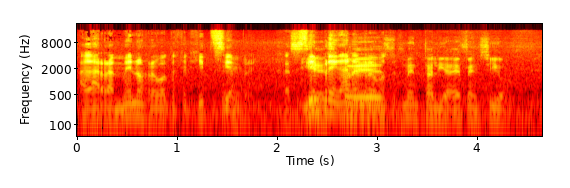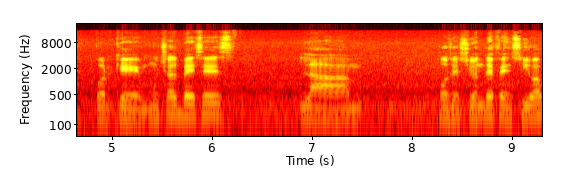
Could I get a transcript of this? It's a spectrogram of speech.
agarra menos rebotes que el hit siempre. Casi siempre esto gana en es rebotes. mentalidad defensiva, porque muchas veces la posesión defensiva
